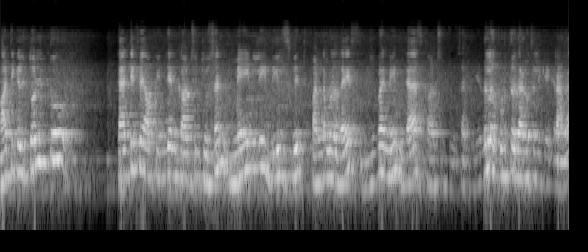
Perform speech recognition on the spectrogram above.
Article 12 to 35 of Indian Constitution mainly deals with fundamental rights given in dash constitution. எதுல கொடுத்துருக்காங்கன்னு சொல்லி கேட்குறாங்க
